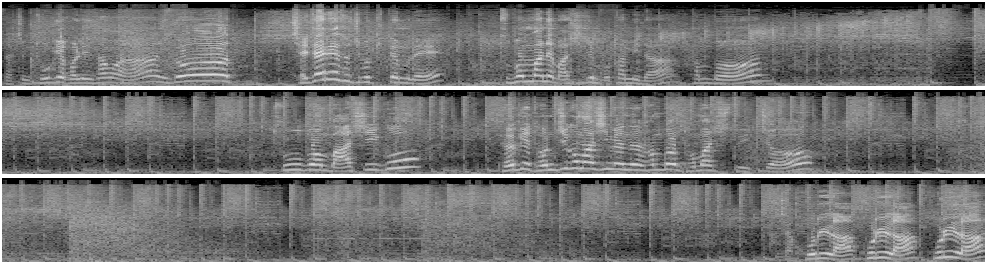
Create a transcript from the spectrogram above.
자 지금 독에 걸린 상황. 이거 제자리에서 집었기 때문에 두 번 만에 마시진 못합니다. 한번. 두 번 마시고 벽에 던지고 마시면은 한 번 더 마실 수 있죠. 자 고릴라 고릴라 고릴라.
